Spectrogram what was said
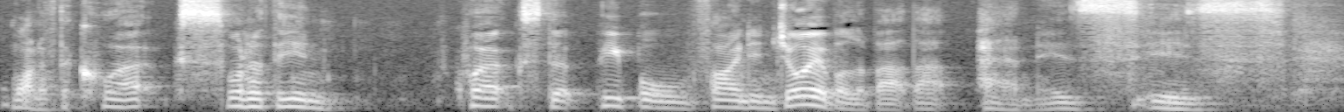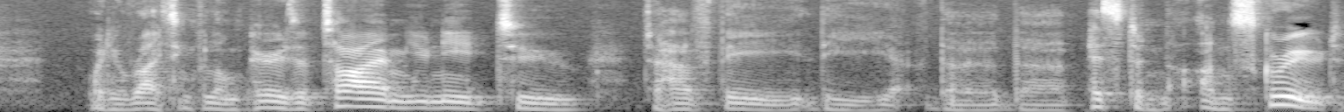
one of the quirks, one of the quirks that people find enjoyable about that pen is, is when you're writing for long periods of time, you need to to have the the the, the piston unscrewed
